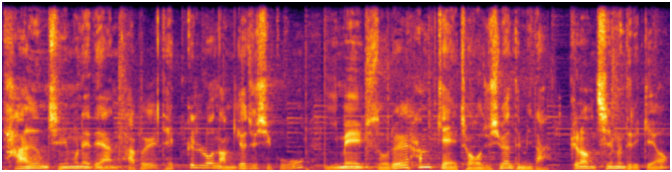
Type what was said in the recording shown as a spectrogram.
다음 질문에 대한 답을 댓글로 남겨주시고 이메일 주소를 함께 적어주시면 됩니다. 그럼 질문 드릴게요.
